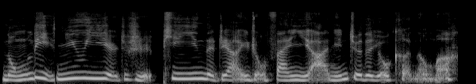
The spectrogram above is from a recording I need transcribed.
农历 New Year，就是拼音的这样一种翻译啊。您觉得有可能吗？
